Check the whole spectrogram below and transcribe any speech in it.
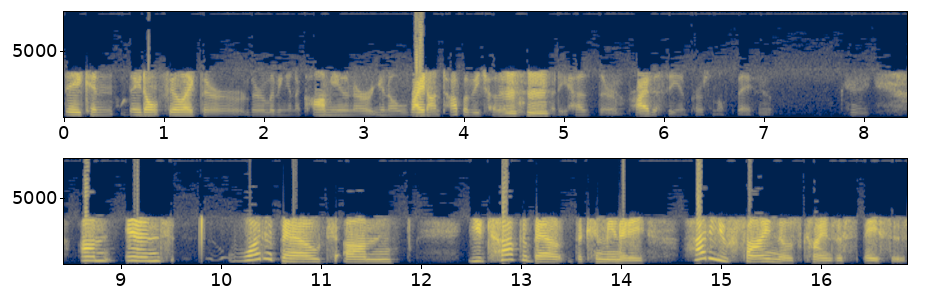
they can they don't feel like they're they're living in a commune or you know right on top of each other. Mm-hmm. Everybody has their privacy and personal space. Okay, um, and what about um, you talk about the community? How do you find those kinds of spaces?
